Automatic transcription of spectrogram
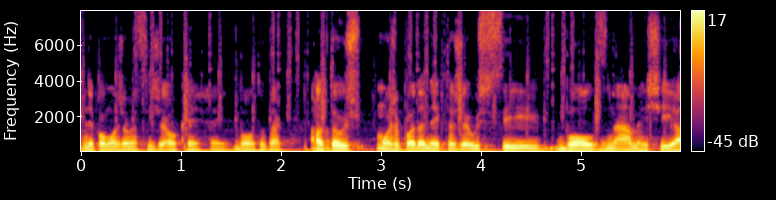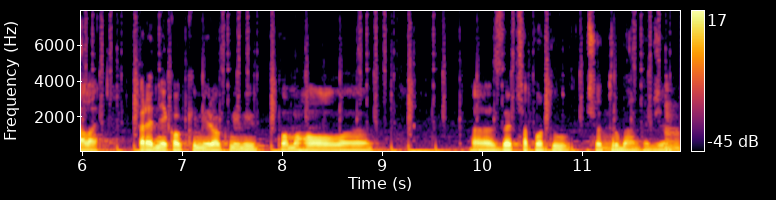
nepomôžeme si, že OK, hej, bolo to tak. Ale to už môže povedať niekto, že už si bol známejší, ale pred niekoľkými rokmi mi pomohol uh, z web supportu mhm. Truban, takže mm.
